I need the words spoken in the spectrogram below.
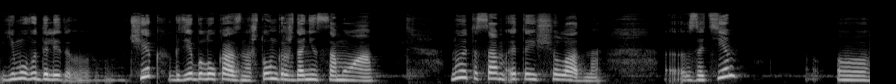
ему выдали чек, где было указано, что он гражданин Самуа. Ну, это, сам, это еще ладно. Затем э,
